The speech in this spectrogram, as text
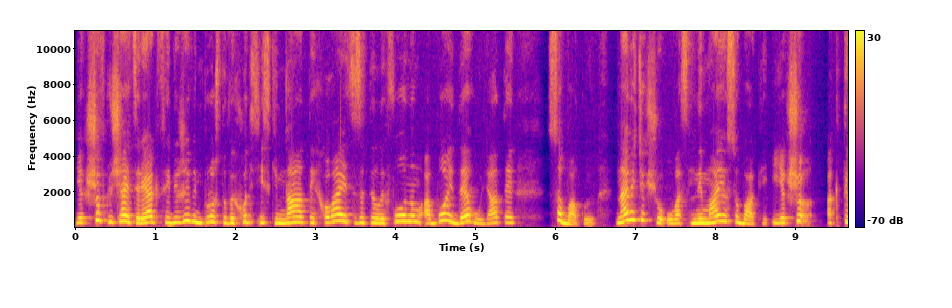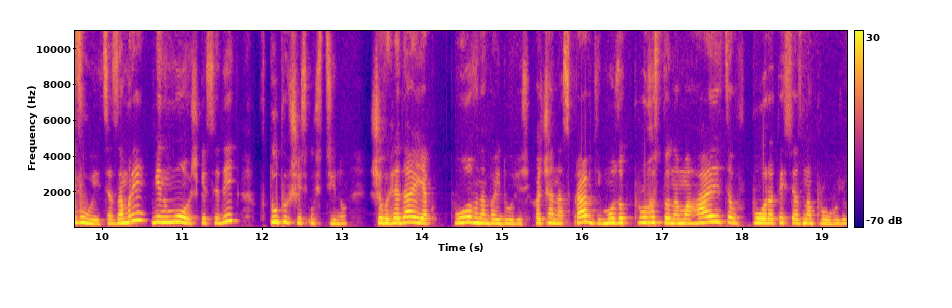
Якщо включається реакція біжи, він просто виходить із кімнати, ховається за телефоном або йде гуляти з собакою. Навіть якщо у вас немає собаки, і якщо активується замри, він мовчки сидить, втупившись у стіну, що виглядає як повна байдужість. Хоча насправді мозок просто намагається впоратися з напругою.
